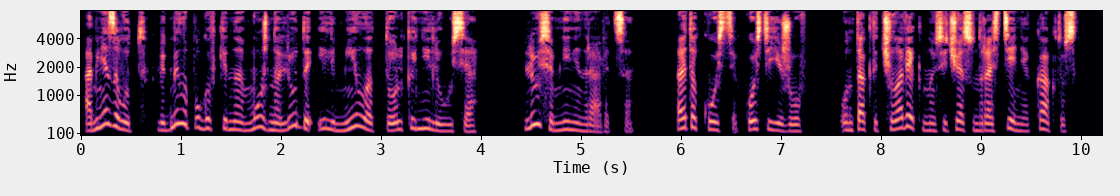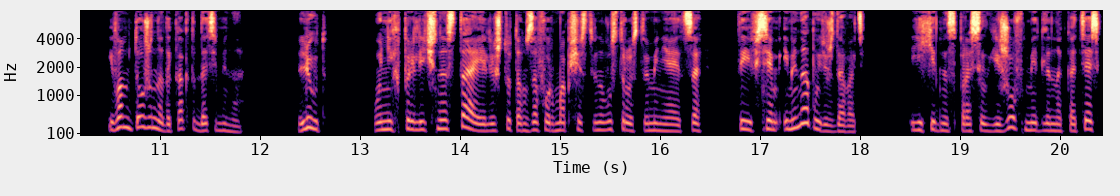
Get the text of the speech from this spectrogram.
А меня зовут Людмила Пуговкина, можно Люда или Мила, только не Люся. Люся мне не нравится. А это Костя, Костя Ежов. Он так-то человек, но сейчас он растение, кактус. И вам тоже надо как-то дать имена. Люд, У них приличная стая или что там за форма общественного устройства меняется. Ты всем имена будешь давать? Ехидно спросил Ежов, медленно катясь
